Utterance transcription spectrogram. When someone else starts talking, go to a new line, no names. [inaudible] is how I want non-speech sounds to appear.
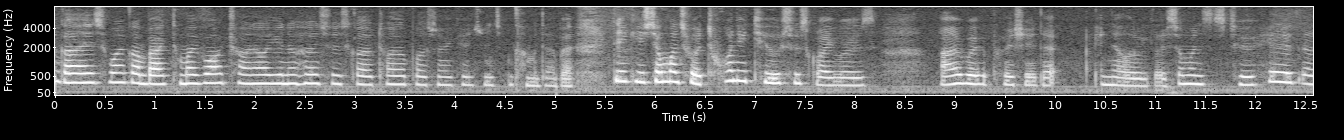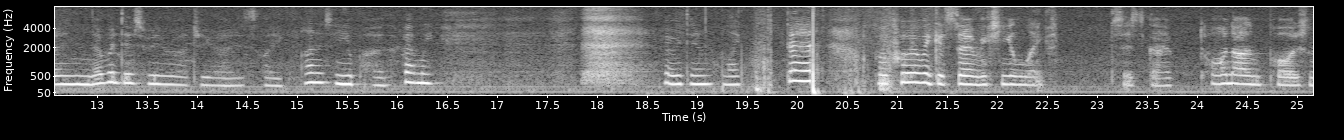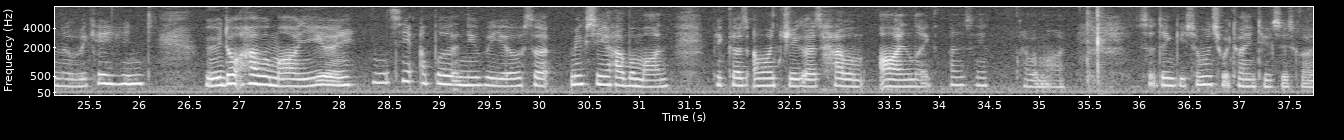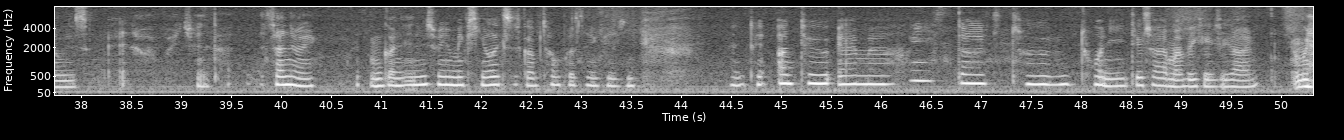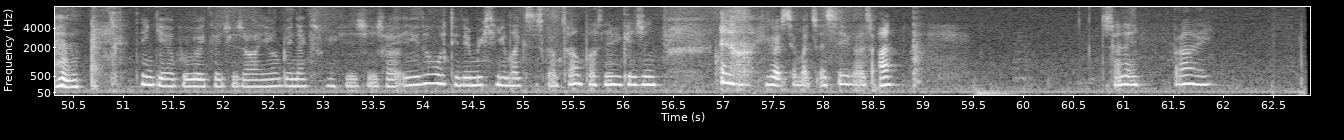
Hi guys, welcome back to my vlog channel. You know who subscribe to our post notifications and comment down below. Thank you so much for 22 subscribers. I really appreciate that. And love you guys so much to hit. I never did this video without you guys. Like honestly, you're part of the family. [sighs] Everything like that. Before we get started, make sure you like, subscribe, turn on post notifications you don't have them on, you see upload a new video, so make sure you have them on because I want you guys have them on, like honestly, have them on. So thank you so much for 22 subscribers. So anyway, I'm gonna end this video. Make sure you like, subscribe, turn post notifications. And to unto Emma, we start to 20 to have my vacation time. [laughs] Thank you for vacations on. You'll be next. So you know what to do. Make sure you like, subscribe, on post notifications. And I love you guys so much. And see you guys on Sunday. Bye.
